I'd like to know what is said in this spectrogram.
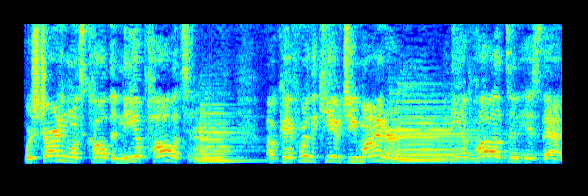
We're starting what's called the Neapolitan. Okay, if we're in the key of G minor, the Neapolitan is that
